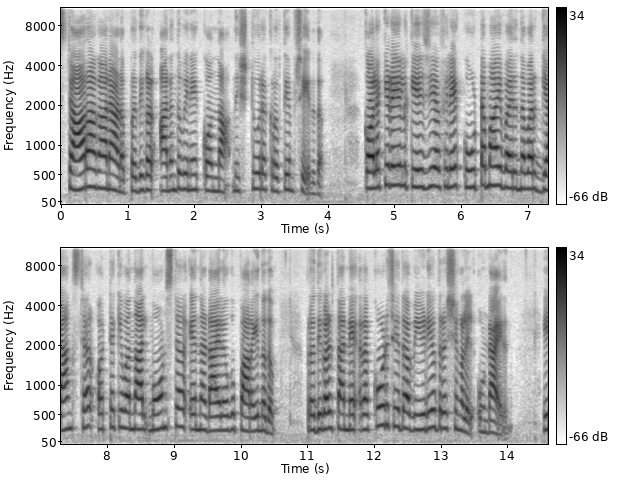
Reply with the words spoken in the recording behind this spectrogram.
സ്റ്റാറാകാനാണ് പ്രതികൾ അനന്തുവിനെ കൊന്ന നിഷ്ഠൂര കൃത്യം ചെയ്തത്. കൊലക്കിടയിൽ കെ ജി എഫിലെ കൂട്ടമായി വരുന്നവർ ഗ്യാങ്സ്റ്റർ ഒറ്റയ്ക്ക് വന്നാൽ മോൺസ്റ്റർ എന്ന ഡയലോഗ് പറയുന്നതും പ്രതികൾ തന്നെ റെക്കോർഡ് ചെയ്ത വീഡിയോ ദൃശ്യങ്ങളിൽ ഉണ്ടായിരുന്നു. ഈ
